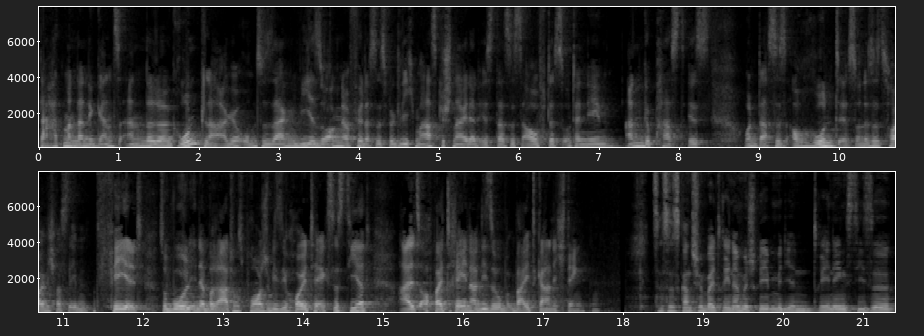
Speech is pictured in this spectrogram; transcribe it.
Da hat man dann eine ganz andere Grundlage, um zu sagen, wir sorgen dafür, dass es wirklich maßgeschneidert ist, dass es auf das Unternehmen angepasst ist und dass es auch rund ist. Und das ist häufig, was eben fehlt, sowohl in der Beratungsbranche, wie sie heute existiert, als auch bei Trainern, die so weit gar nicht denken. Jetzt hast du es ganz schön bei Trainern beschrieben, mit ihren Trainings, diese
